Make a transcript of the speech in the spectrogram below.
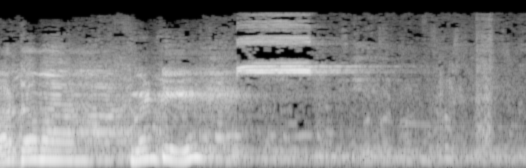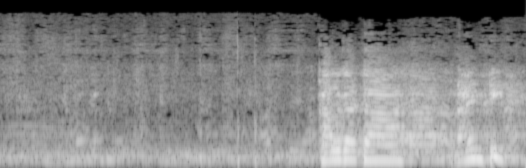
Bardhaman 20, Calcutta 90.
